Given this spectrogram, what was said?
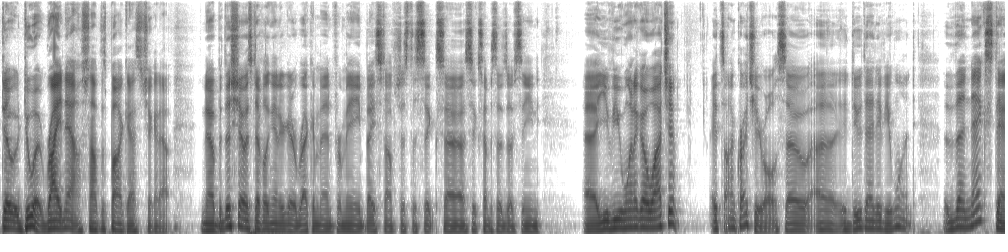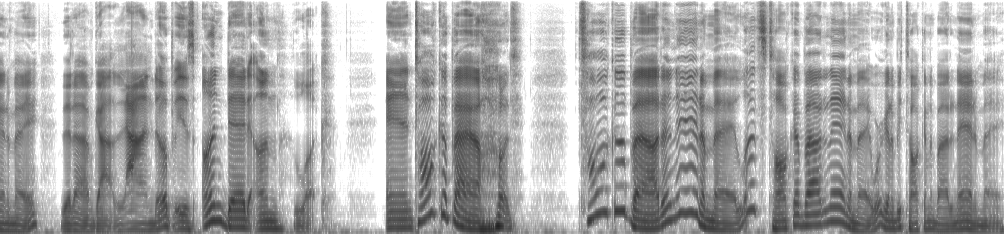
Do, do it right now. Stop this podcast. Check it out. No, but this show is definitely going to get a recommend for me based off just the six uh, six episodes I've seen. Uh, if you want to go watch it, it's on Crunchyroll, so uh, do that if you want. The next anime that I've got lined up is Undead Unluck, and talk about talk about an anime. Let's talk about an anime. We're going to be talking about an anime.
